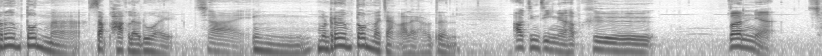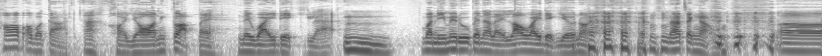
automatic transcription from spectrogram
เริ่มต้นมาสักพักแล้วด้วย ใช่อืมมันเริ่มต้นมาจากอะไรครับเติ้ลเอาจริงๆนะครับคือเต้นเนี่ยชอบอวกาศอะขอย้อนกลับไปในวัยเด็กอีกแล้วอืม วันนี้ไม่รู้เป็นอะไรเล่าวัยเด็กเยอะหน่อย น่าจะเหงาเอ่อ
